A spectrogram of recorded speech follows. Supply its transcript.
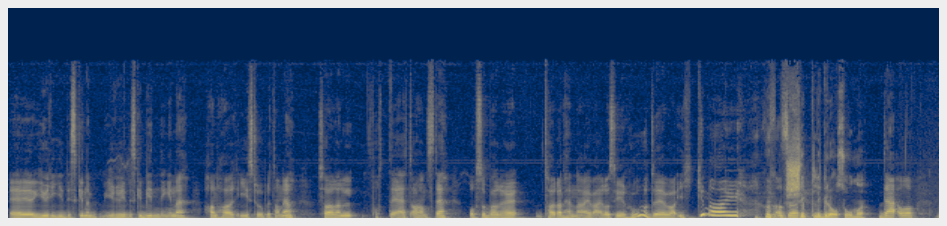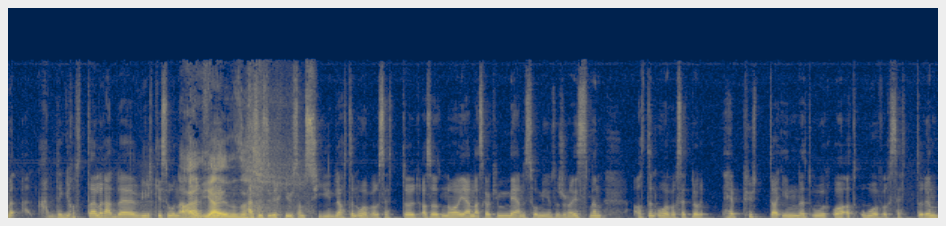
eh, juridiske, juridiske bindingene han har i Storbritannia, så har han fått det et annet sted. Og så bare tar han hendene i været og sier 'Ho, det var ikke meg'. altså, Skikkelig gråsone. det men er det grått, eller er det hvilke soner er det? jeg- jeg syns det virker usannsynlig at en oversetter altså nå igjen, Jeg skal ikke mene så mye som journalist, men at en oversetter har putta inn et ord, og at oversetteren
